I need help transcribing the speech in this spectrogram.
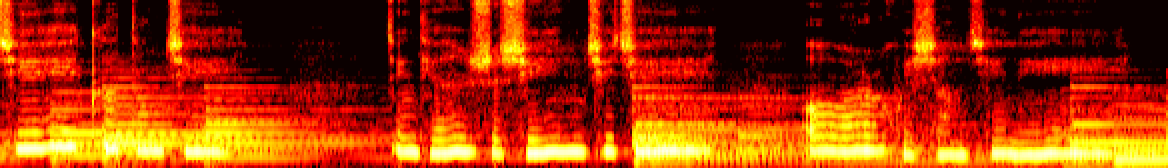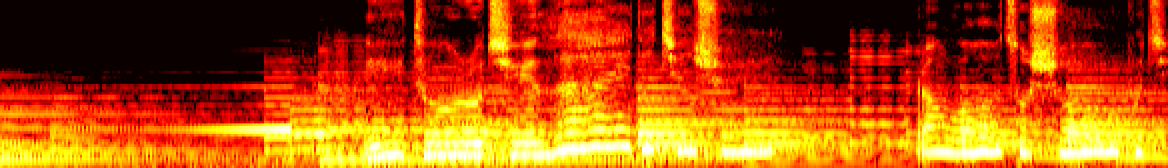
几个冬季？今天是星期几？偶尔会想起你。你突如其来的简讯，让我措手不及，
